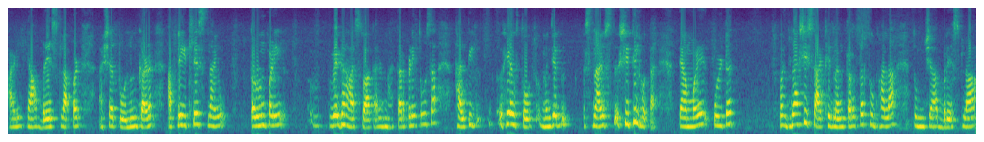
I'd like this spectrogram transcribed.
आणि ह्या ब्रेस्टला पण अशा तोलून कारण आपले इथले स्नायू तरुणपणी वेगळा असतो कारण म्हातारपणी तो असा खालती हे असतो म्हणजे स्नायू शिथिल होतात. त्यामुळे उलटं पन्नाशी साठी नंतर तर तुम्हाला तुमच्या ब्रेस्टला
